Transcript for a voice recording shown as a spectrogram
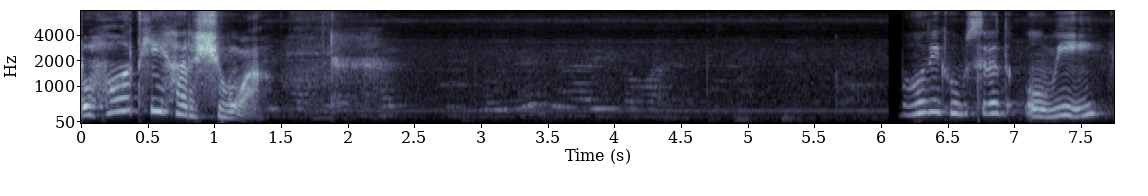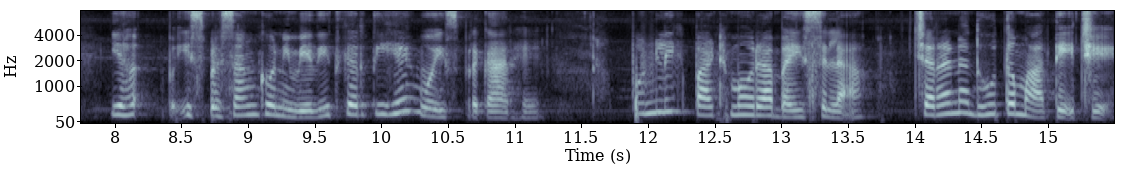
बहुत ही हर्ष हुआ। बहुत ही खूबसूरत ओवी यह इस प्रसंग को निवेदित करती है, वो इस प्रकार है। पुंडलिक पाठमोरा बैसला चरणधूत मातेचे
